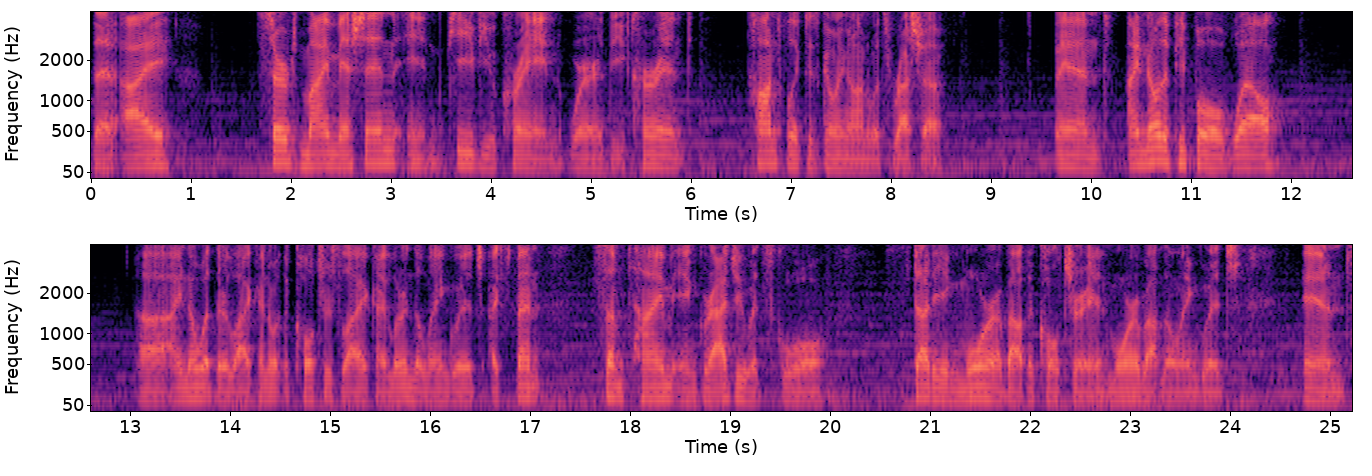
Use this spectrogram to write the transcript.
that I served my mission in Kiev, Ukraine, where the current conflict is going on with Russia. And I know the people well. Uh, I know what they're like. I know what the culture's like. I learned the language. I spent some time in graduate school studying more about the culture and more about the language. And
